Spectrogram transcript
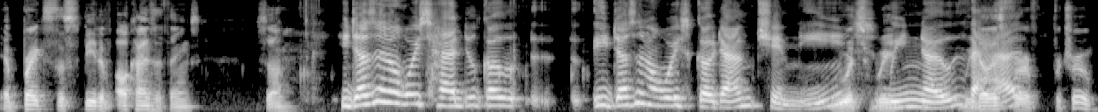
It breaks the speed of all kinds of things. So he doesn't always had to go. He doesn't always go down chimneys. Which we- we know we that. know this for for true.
